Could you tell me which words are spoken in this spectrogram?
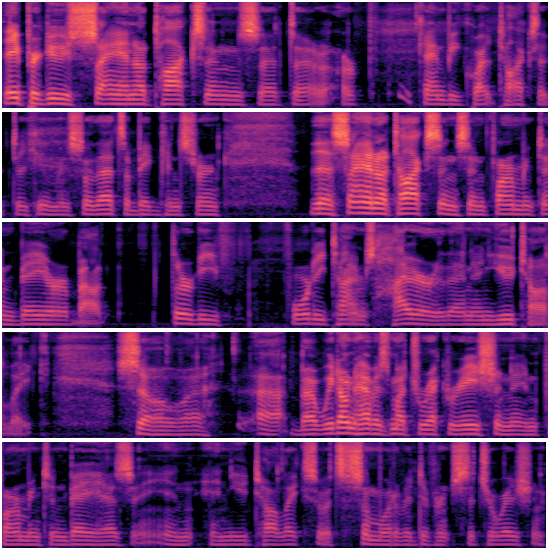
they produce cyanotoxins that are can be quite toxic to humans. So that's a big concern. The cyanotoxins in Farmington Bay are about 30 40 times higher than in Utah Lake. So, uh, uh, but we don't have as much recreation in Farmington Bay as in, in Utah Lake, so it's somewhat of a different situation.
